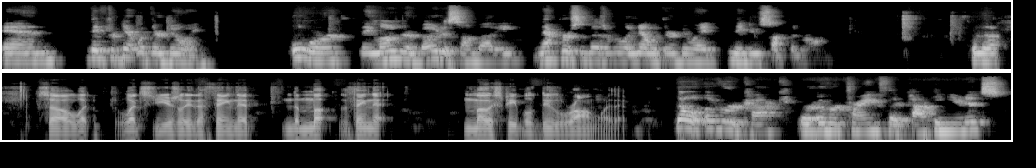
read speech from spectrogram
and they forget what they're doing. Or they loan their bow to somebody, and that person doesn't really know what they're doing, and they do something wrong. So the, So what what's usually the thing that the mo- the thing that most people do wrong with it? they'll overcock or overcrank the cocking units,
